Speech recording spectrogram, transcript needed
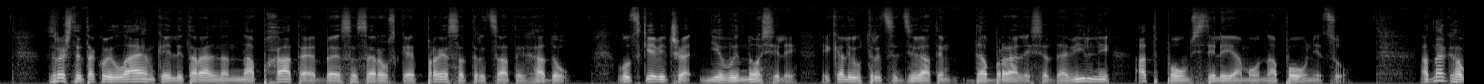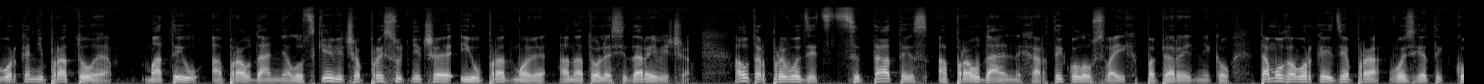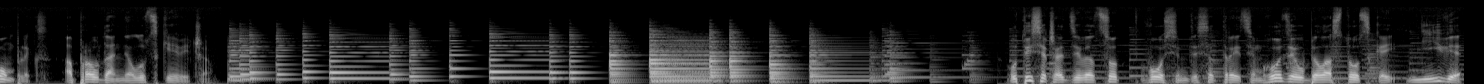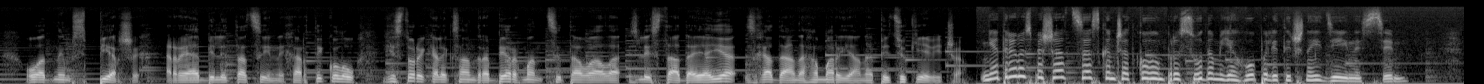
Зрэшты такой лаянкай літаральна напхатая бСсраўская прэса 30х гадоў. Луцкевіча не выносілі і калі ў 39 дабраліся да вільні, адпомсцілі яму напоўніцу. Аднак гаворка не пра тое, матыў апраўдання луцкевіча прысутнічае і ў прадмове анатоля сідарэвіча аўтар прыводзіць цытаты з апраўдальных артыкулаў сваіх папярэднікаў. Таму гаворка ідзе пра вось гэты комплекс апраўдання луцкевіча. У 1983 годзе ў беластоцкай ніве у адным з першых рэабілітацыйных артыкулаў гісторык Александра Бергман цытавала з ліста да яе згаданага Мар'яна Пецюкевіча. Не трэба спяшацца з канчатковым прысудам яго палітычнай дзейнасці.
